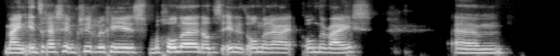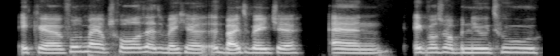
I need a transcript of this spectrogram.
mijn interesse in psychologie is begonnen, dat is in het onder onderwijs. Um, ik uh, voelde mij op school altijd een beetje het buitenbeentje. En ik was wel benieuwd hoe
